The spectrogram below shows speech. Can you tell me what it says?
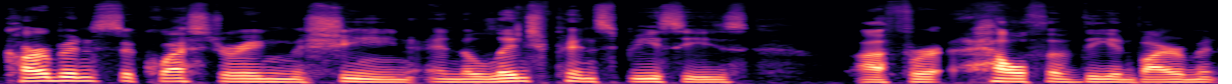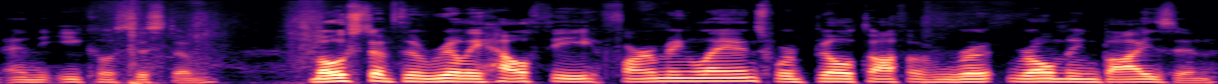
carbon sequestering machine and the linchpin species uh, for health of the environment and the ecosystem. Most of the really healthy farming lands were built off of ro roaming bison,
